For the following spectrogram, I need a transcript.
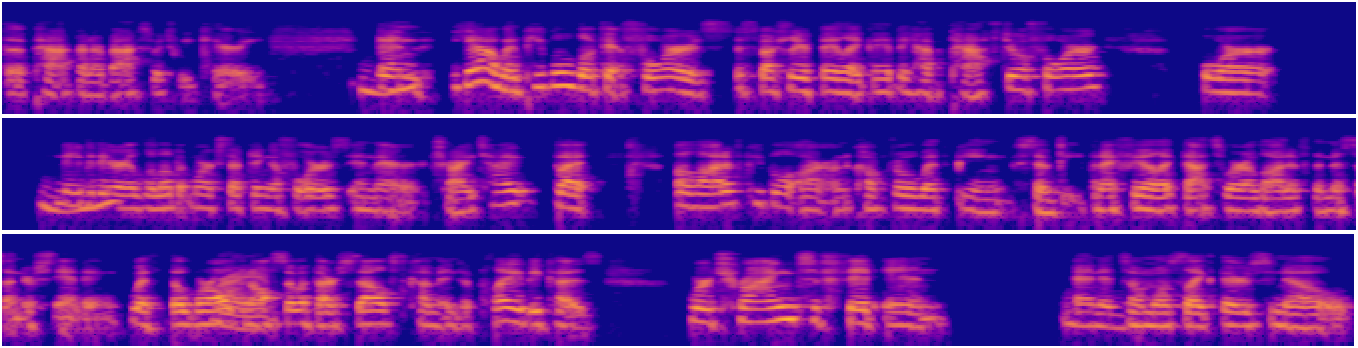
the pack on our backs which we carry mm-hmm. and yeah when people look at fours especially if they like they have a path to a four or mm-hmm. maybe they're a little bit more accepting of fours in their tri type but a lot of people are uncomfortable with being so deep and i feel like that's where a lot of the misunderstanding with the world right. and also with ourselves come into play because we're trying to fit in mm-hmm. and it's mm-hmm. almost like there's no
